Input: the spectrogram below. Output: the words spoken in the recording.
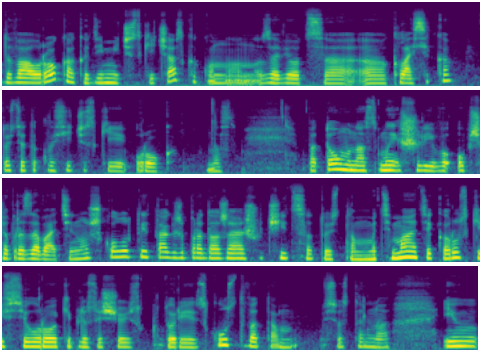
два урока, академический час, как он, он зовется, э, классика, то есть это классический урок у нас. Потом у нас мы шли в общеобразовательную школу, ты также продолжаешь учиться, то есть там математика, русский все уроки, плюс еще история искусства, там все остальное. И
